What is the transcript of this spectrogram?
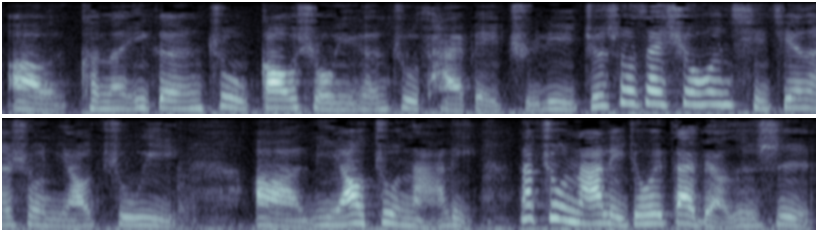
呃，可能一个人住高雄，一个人住台北。举例，就是说在休婚期间的时候，你要注意啊、呃，你要住哪里？那住哪里就会代表的是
